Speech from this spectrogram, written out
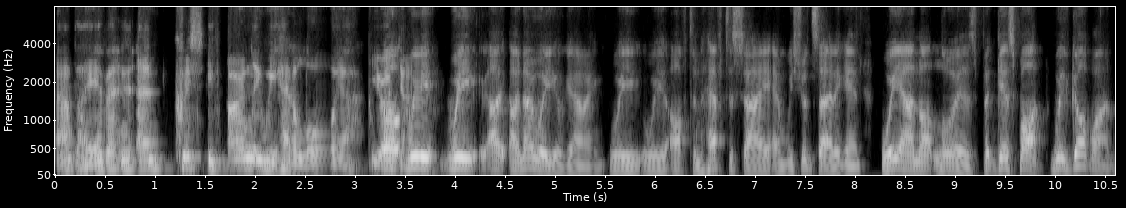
Aren't they ever? And, and Chris, if only we had a lawyer. well, okay. we we I, I, know where you're going. We we often have to say, and we should say it again, we are not lawyers. But guess what? We've got one.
